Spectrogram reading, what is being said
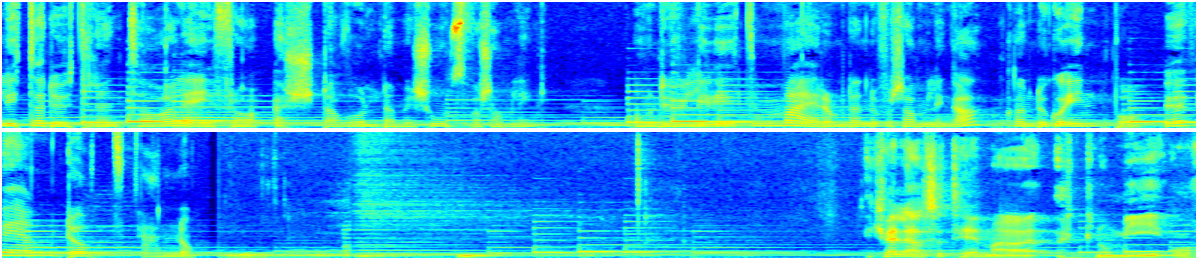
lytter du til en tale fra Ørsta misjonsforsamling. Om du vil vite mer om denne forsamlinga, kan du gå inn på øvm.no. I kveld er altså temaet økonomi og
